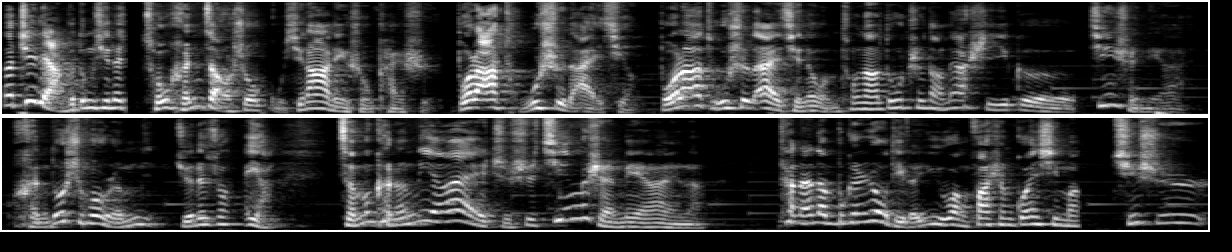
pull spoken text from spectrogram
那这两个东西呢，从很早时候古希腊那个时候开始，柏拉图式的爱情，柏拉图式的爱情呢，我们通常都知道，那是一个精神恋爱。很多时候人们觉得说，哎呀，怎么可能恋爱只是精神恋爱呢？它难道不跟肉体的欲望发生关系吗？其实，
